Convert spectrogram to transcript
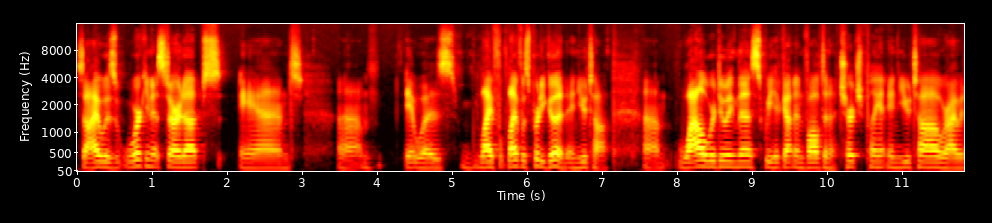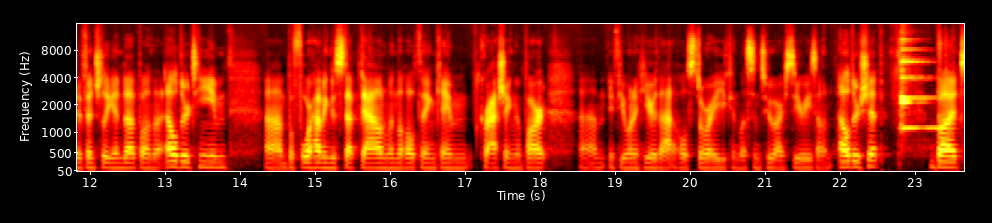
So I was working at startups, and um, it was life. Life was pretty good in Utah. Um, while we're doing this, we had gotten involved in a church plant in Utah where I would eventually end up on the elder team um, before having to step down when the whole thing came crashing apart. Um, if you want to hear that whole story, you can listen to our series on eldership. But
